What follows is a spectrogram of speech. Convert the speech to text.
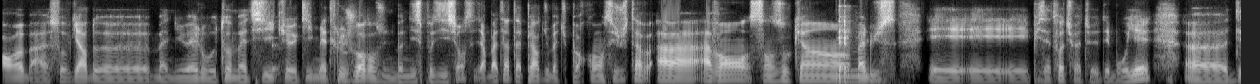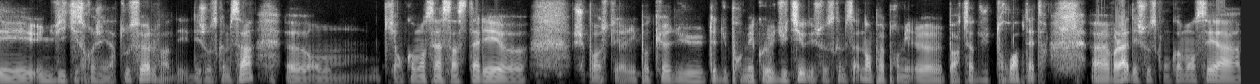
bah, sauvegarde euh, manuelle ou automatique euh, qui mettent le joueur dans une bonne disposition, c'est-à-dire bah tiens t'as perdu, bah tu peux recommencer juste avant sans aucun malus. Et, et, puis cette fois tu vas te débrouiller, euh, une vie qui se régénère tout seul, enfin des, choses comme ça, euh, qui ont commencé à s'installer, euh, je sais pas c'était à l'époque du peut-être du premier Call of Duty ou des choses comme ça, non pas le premier, partir du 3 peut-être, voilà des choses qui ont commencé à,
